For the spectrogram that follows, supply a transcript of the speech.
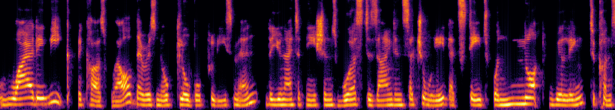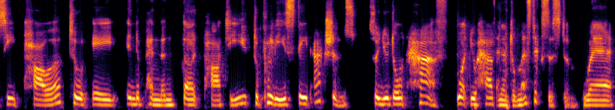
why are they weak? Because, well, there is no global policeman. The United Nations was designed in such a way that states were not willing to concede power to a independent third party to police state actions. So you don't have what you have in a domestic system, where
